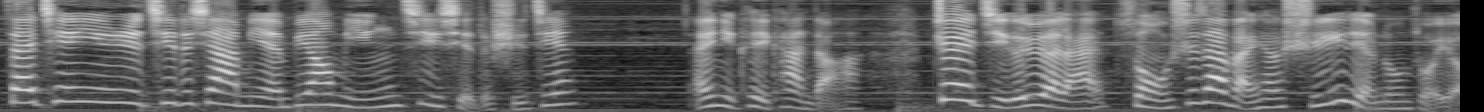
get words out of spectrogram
在签印日期的下面标明记写的时间。哎，你可以看到啊，这几个月来总是在晚上十一点钟左右。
